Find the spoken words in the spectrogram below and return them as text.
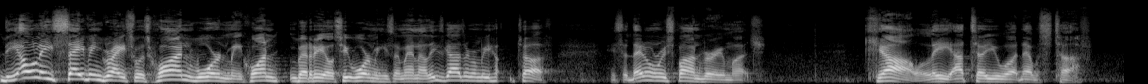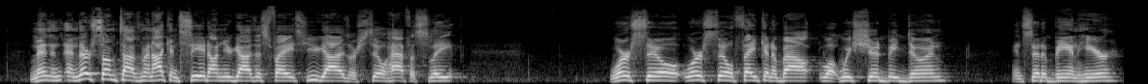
the only saving grace was Juan warned me, Juan Berrios, he warned me. He said, man, now these guys are going to be tough. He said, they don't respond very much. Golly, I tell you what, that was tough. And, then, and, and there's sometimes, man, I can see it on you guys' face. You guys are still half asleep. We're still, we're still thinking about what we should be doing instead of being here.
